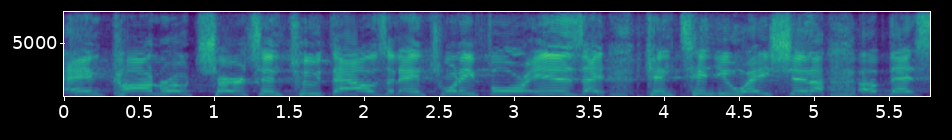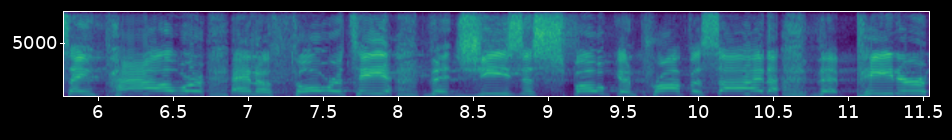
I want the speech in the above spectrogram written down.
And Conroe Church in 2024 is a continuation of that same power and authority that Jesus spoke and prophesied that Peter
